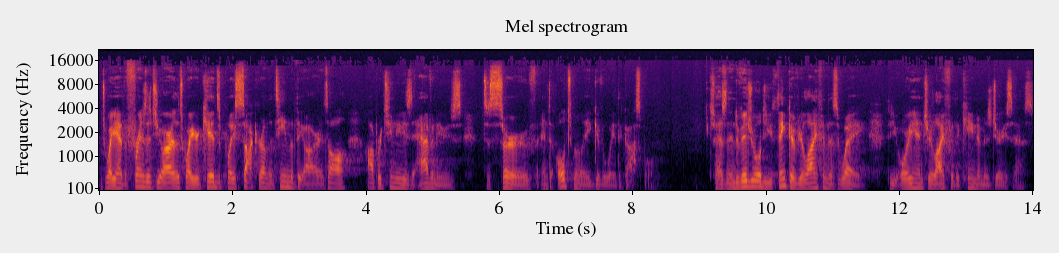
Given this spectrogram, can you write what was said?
That's why you have the friends that you are. That's why your kids play soccer on the team that they are. It's all opportunities, and avenues to serve and to ultimately give away the gospel. So, as an individual, do you think of your life in this way? Do you orient your life for the kingdom, as Jerry says?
